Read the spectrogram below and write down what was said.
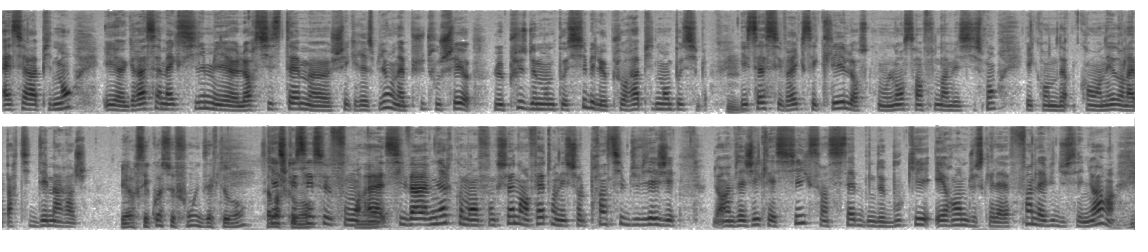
assez rapidement. Et grâce à Maxime et leur système chez Grisby, on a pu toucher le plus de monde possible et le plus rapidement possible. Hmm. Et ça, c'est vrai que c'est clé lorsqu'on lance un fonds d'investissement et quand, quand on est dans la partie démarrage. Et alors, c'est quoi ce fonds exactement? Qu'est-ce que c'est ce fonds ouais. euh, Silver Avenir, comment on fonctionne? En fait, on est sur le principe du viager. Un viager classique, c'est un système de bouquet errant jusqu'à la fin de la vie du senior. Mmh.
